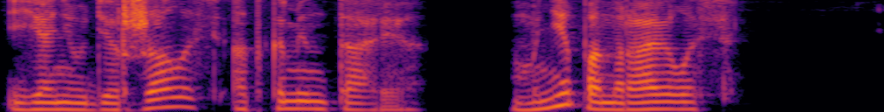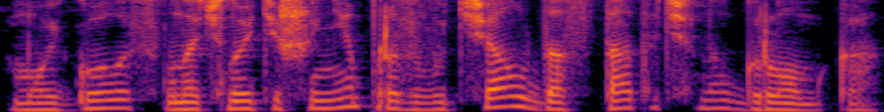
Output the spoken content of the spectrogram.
и я не удержалась от комментария. Мне понравилось. Мой голос в ночной тишине прозвучал достаточно громко.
